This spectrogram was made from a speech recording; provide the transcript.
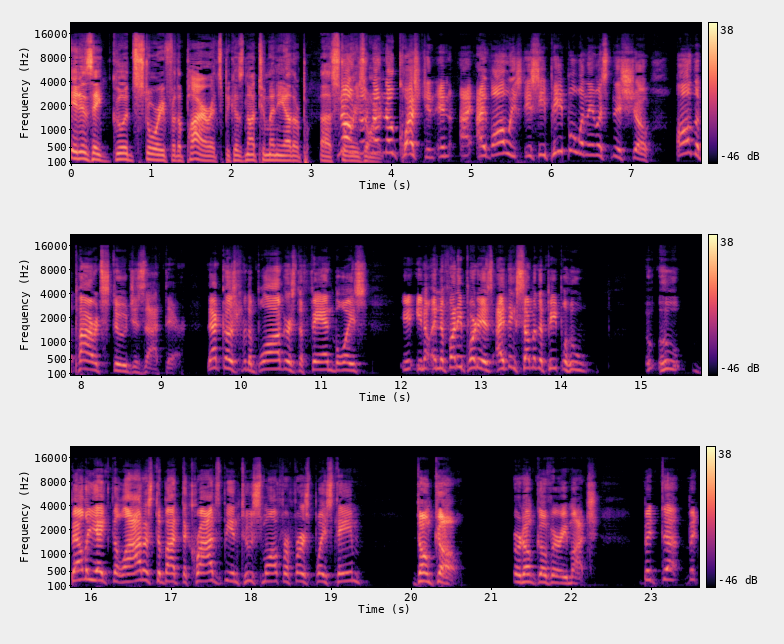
it is a good story for the Pirates because not too many other uh, stories no, no, aren't. no question. And I, I've always, you see, people when they listen to this show, all the pirate stooges out there. That goes for the bloggers, the fanboys. You, you know, and the funny part is, I think some of the people who who- who bellyache the loudest about the crowds being too small for first place team don't go, or don't go very much. But uh, but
